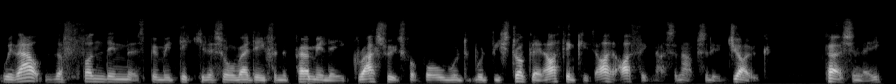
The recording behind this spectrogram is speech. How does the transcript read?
without the funding that's been ridiculous already from the Premier League, grassroots football would would be struggling. I think it's I, I think that's an absolute joke. Personally,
